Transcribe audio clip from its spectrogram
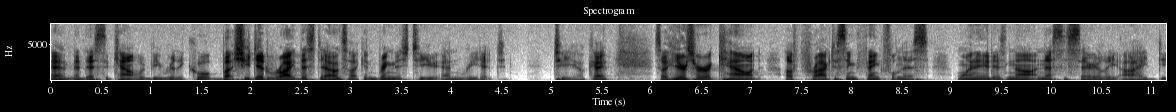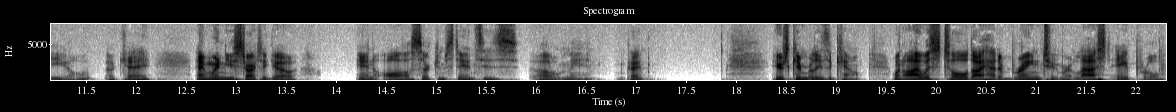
and, and, this account would be really cool. But she did write this down so I can bring this to you and read it to you, okay? So here's her account of practicing thankfulness when it is not necessarily ideal, okay? And when you start to go, in all circumstances, oh man, okay? Here's Kimberly's account. When I was told I had a brain tumor last April,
